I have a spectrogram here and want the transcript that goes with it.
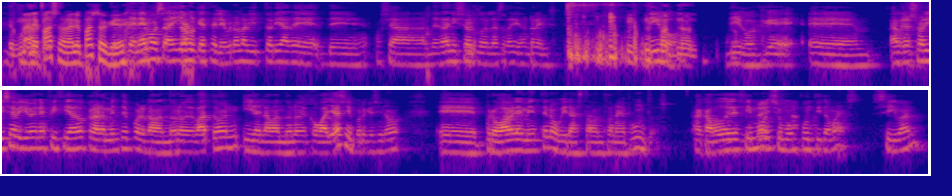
Dale paso, dale paso, que... Tenemos ahí al que celebró la victoria de, de o sea, de Dani Sordo en la Stadium Race. Digo, No, no. digo que eh, Alguersuari se vio beneficiado claramente por el abandono de Baton y el abandono de Kobayashi, porque si no, eh, probablemente no hubiera estado en zona de puntos. Acabó de décimo y sumó un puntito más. ¿Sí, Iván?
